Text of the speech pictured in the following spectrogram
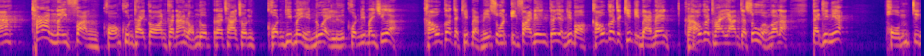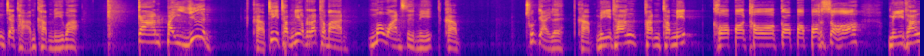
นะ ถ้าในฝั่งของคุณไทยกรคณะหลอมรวมประชาชนคนที่ไม่เห็นด้วย หรือคนที่ไม่เชื่อ เขาก็จะคิดแบบนี้ส่วนอีกฝ่ายหนึ่งก็อย่างที่บอกเขาก็จะคิดอีกแบบหนึ่งครับเขาก็พยายามจะสู้ของเขาล่ะ แต่ทีเนี้ยผมจึงจะถามคำนี้ว่า การไปยื่นครับที่ทำเนียบรัฐบาลเมื่อวานซืนนี้ครับ ชุดใหญ่เลยครับ มีทั้งพันธมิตรคอปทกปปส มีทั้ง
